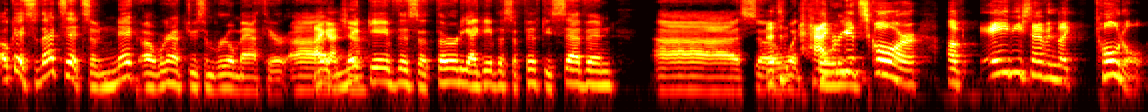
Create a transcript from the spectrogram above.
Okay, so that's it. So Nick, oh, we're gonna have to do some real math here. Uh, I gotcha. Nick gave this a thirty. I gave this a fifty-seven. Uh, so That's an what? aggregate 40? score of 87 like total,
